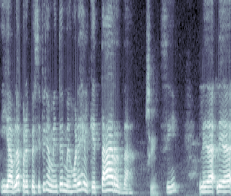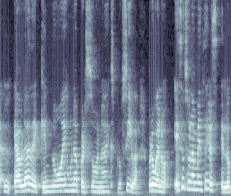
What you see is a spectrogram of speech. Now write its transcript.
Y habla, pero específicamente mejor es el que tarda. Sí. ¿sí? Le, da, le, habla de que no es una persona explosiva. Pero bueno, ese solamente es el,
